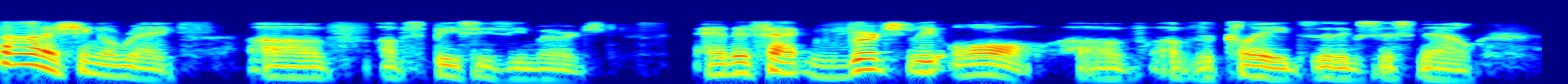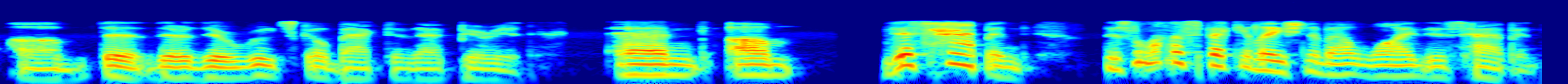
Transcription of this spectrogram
astonishing array of, of species emerged. And in fact, virtually all of, of the clades that exist now, um, the, their, their roots go back to that period. And um, this happened. There's a lot of speculation about why this happened.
